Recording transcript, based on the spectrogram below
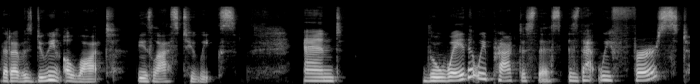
that I was doing a lot these last two weeks. And the way that we practice this is that we first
